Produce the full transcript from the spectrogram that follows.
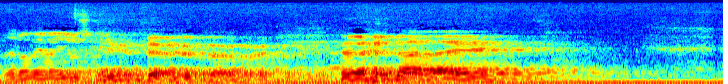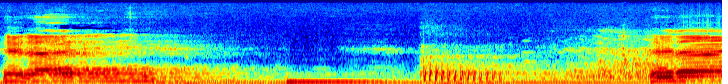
Здоровые вонюшки. Дай. Дай. Дай. Дай.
